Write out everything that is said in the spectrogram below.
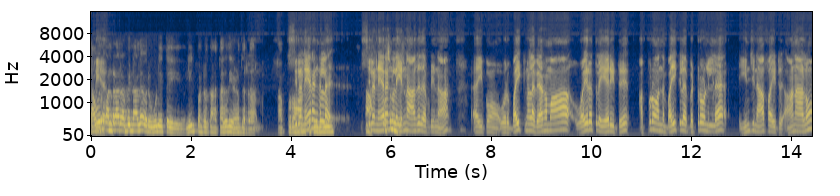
தவறு. பண்றாரு அப்படின்னாலே ஒரு ஊழியத்தை லீட் பண்றதுக்கான தகுதி இழந்துடுறாரு. அப்புறம் சில நேரங்கள்ல சில நேரங்கள்ல என்ன ஆகுது அப்படின்னா இப்போ ஒரு பைக் நல்லா வேகமா உயரத்துல ஏறிட்டு அப்புறம் அந்த பைக்ல பெட்ரோல் இல்ல இன்ஜின் ஆஃப் ஆயிட்டு ஆனாலும்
